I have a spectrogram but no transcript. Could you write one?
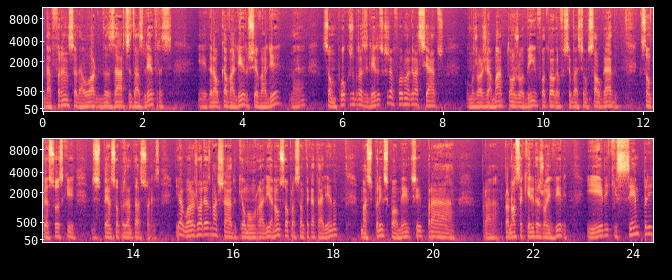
da França, da Ordem das Artes das Letras, e grau cavaleiro, chevalier, né? São poucos brasileiros que já foram agraciados, como Jorge Amado, Tom Jobim, o fotógrafo Sebastião Salgado, que são pessoas que dispensam apresentações. E agora Juarez Machado, que é uma honraria não só para Santa Catarina, mas principalmente para para nossa querida Joinville, e ele que sempre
